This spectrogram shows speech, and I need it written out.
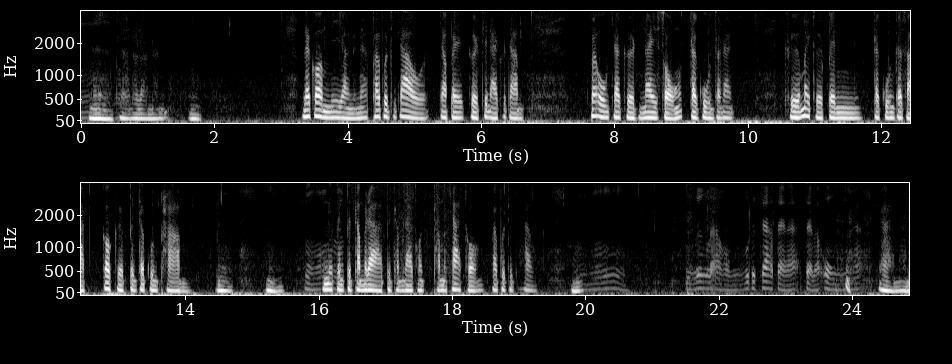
มอืมจะราวๆนั้นอืมแล้วก็มีอย่างหนึ่งนะพระพุทธเจ้าจะไปเกิดที่ไหนก็ตาม พระองค์จะเกิดในสองตระกูลเท่านั้น คือไม่เกิดเป็นตระกูลกษัตริย์ ก็เกิดเป็นตระกูลพราหมณ์อืมอืมอืม นี่เป็นเป็นธรรมดาเป็นธรรมดาของธรรมชาติของพระพุทธเจ้าอืมเป็นเรื่องราวของพระพุทธเจ้าแต่ละแต่ละองค์นะฮะอ่านั่น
